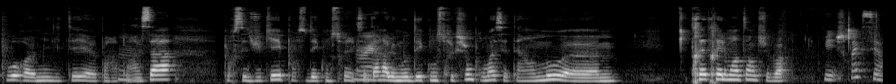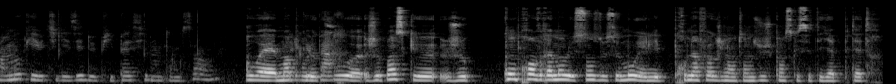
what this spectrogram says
pour euh, militer euh, par rapport Mm. à ça, pour s'éduquer, pour se déconstruire, etc. Ouais. Le mot déconstruction, pour moi, c'était un mot très très lointain, tu vois. Mais je crois que c'est un mot qui est utilisé depuis pas si longtemps que ça. hein. Ouais, moi pour le part. coup, je pense que je comprends vraiment le sens de ce mot et les premières fois que je l'ai entendu, je pense que c'était il y a peut-être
